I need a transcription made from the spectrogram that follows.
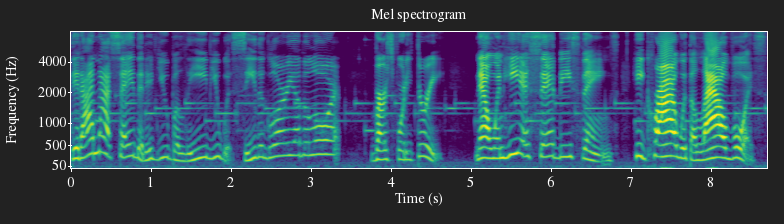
Did I not say that if you believe, you would see the glory of the Lord? Verse 43, Now when he had said these things, he cried with a loud voice,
